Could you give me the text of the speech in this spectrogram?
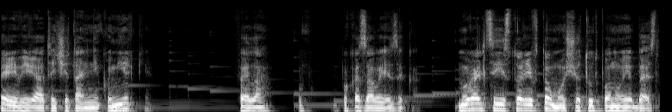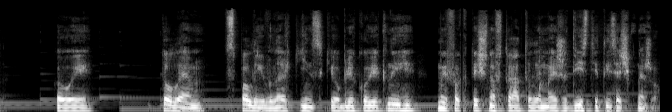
перевіряти читальні комірки. Фела показала язика. Мораль цієї історії в тому, що тут панує безлад. Коли Толем спалив ларкінські облікові книги, ми фактично втратили майже 200 тисяч книжок.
